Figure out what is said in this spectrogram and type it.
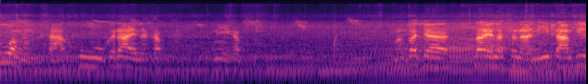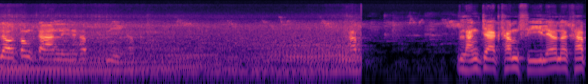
ด้วงสาคูก็ได้นะครับ นี่ครับ มันก็จะได้ลักษณะนี้ตามที่เราต้องการเลยนะครับ นี่ครับ ครับ หลังจากทำสีแล้วนะครับ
